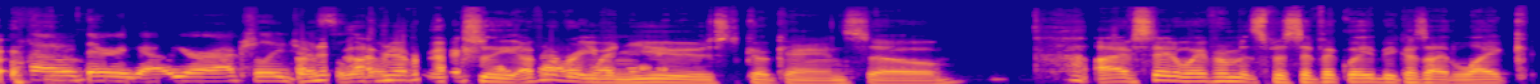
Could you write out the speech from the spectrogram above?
okay. Oh, there you go. You're actually I've, just. ne- a I've never actually, I've never Oh, even used cocaine. So I've stayed away from it specifically because I like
